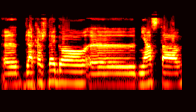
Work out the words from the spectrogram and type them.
e, dla dla każdego e, miasta,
